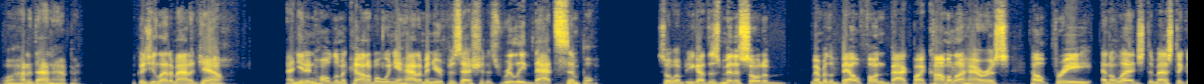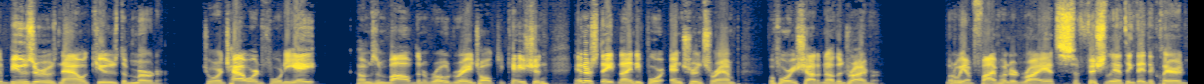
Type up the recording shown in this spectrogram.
Well, how did that happen? Because you let him out of jail and you didn't hold him accountable when you had him in your possession. It's really that simple. So uh, you got this Minnesota, remember the bail fund backed by Kamala Harris, help free an alleged domestic abuser who's now accused of murder. George Howard, 48, comes involved in a road rage altercation, Interstate 94 entrance ramp before he shot another driver. What do we have? 500 riots. Officially, I think they declared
